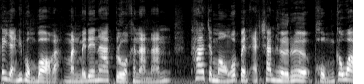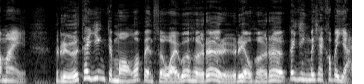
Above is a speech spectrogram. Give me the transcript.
ก็อย่างที่ผมบอกอะมันไม่ได้น่ากลัวขนาดนั้น ถ้าจะมองว่าเป็นแอคชั่นเฮอร์เรอร์ผมก็ว่าไม่ หรือถ้ายิ่งจะมองว่าเป็น Survivor Horror หรือ Real Horror ก็ยิ่งไม่ใช่เข้าไปใหญ่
